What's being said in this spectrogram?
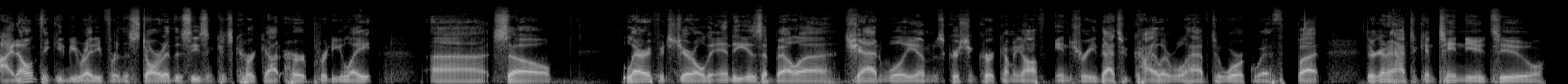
I don't think he'd be ready for the start of the season because Kirk got hurt pretty late. Uh, so Larry Fitzgerald, Andy Isabella, Chad Williams, Christian Kirk coming off injury. That's who Kyler will have to work with. But they're going to have to continue to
